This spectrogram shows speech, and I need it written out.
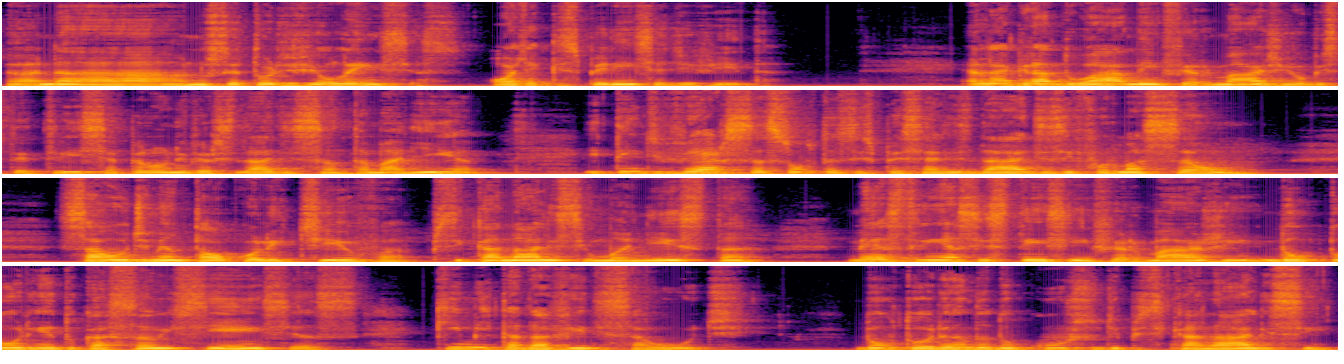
na, no setor de violências. Olha que experiência de vida. Ela é graduada em enfermagem e obstetrícia pela Universidade de Santa Maria e tem diversas outras especialidades e formação. Saúde mental coletiva, psicanálise humanista, mestre em assistência e enfermagem, doutor em educação e ciências, química da vida e saúde, doutoranda do curso de psicanálise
